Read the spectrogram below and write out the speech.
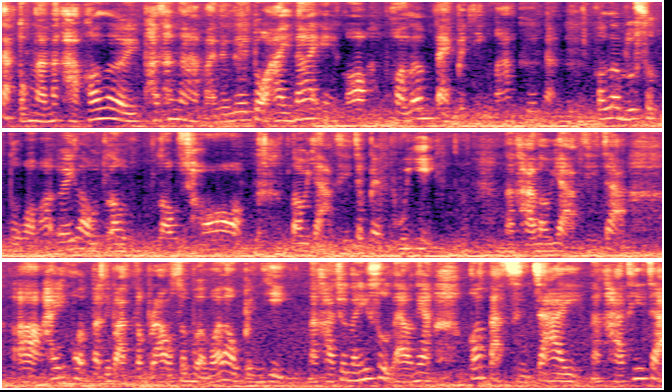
จากตรงนั้นนะคะก็เลยพัฒนามาเรื่อยๆตัวไอหน้าเองก็พอเริ่มแต่งเป็นหญิงมากขึ้นอะก็เริ่มรู้สึกตัวว่าเอ้ยเราเราเราชอบ เราอยากที่จะเป็นผู้หญิง นะคะ เราอยากที่จะให้คนปฏิบัติกับเราเสมือนว่าเราเป็นหญิงนะคะจนในที่สุดแล้วเนี่ยก็ตัดสินใจนะคะที่จะ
